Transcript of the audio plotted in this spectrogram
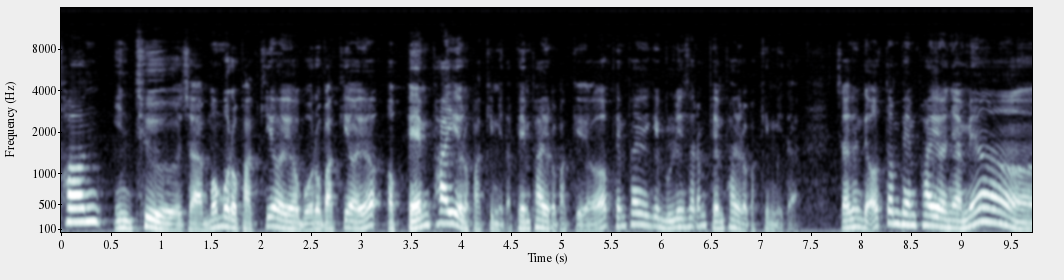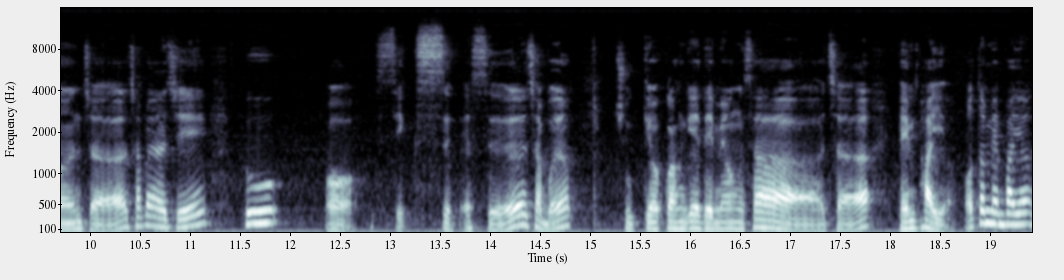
turn into 자 뭐뭐로 바뀌어요? 뭐로 바뀌어요? 어 뱀파이어로 바뀝니다. 뱀파이어로 바뀌어요. 뱀파이어에게 물린 사람 은 뱀파이어로 바뀝니다. 자 근데 어떤 뱀파이어냐면 자 잡아야지. Who? 어 six. S. 자 뭐요? 주격 관계 대명사. 자 뱀파이어. 어떤 뱀파이어?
